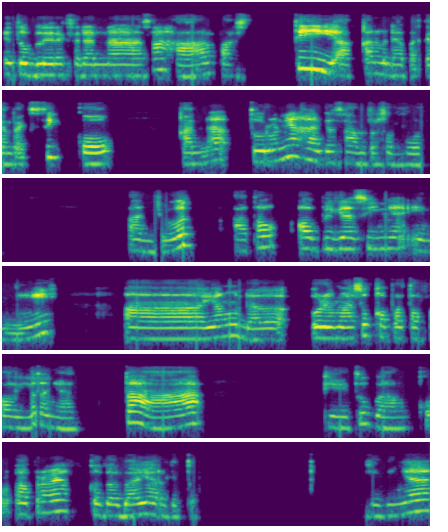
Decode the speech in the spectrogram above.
itu beli reksadana saham, pasti akan mendapatkan resiko karena turunnya harga saham tersebut. Lanjut, atau obligasinya ini uh, yang udah, udah masuk ke portofolio ternyata dia itu bangkrut, apa namanya, gagal bayar gitu. Jadinya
